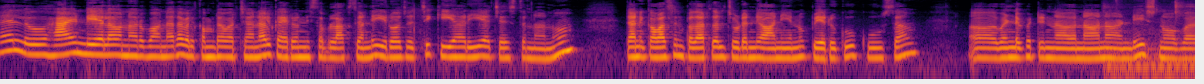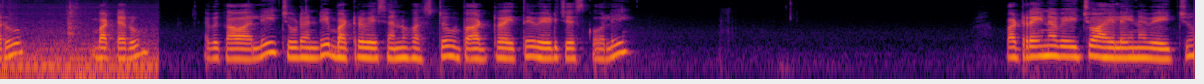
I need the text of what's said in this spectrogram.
హలో హాయ్ అండి. ఎలా ఉన్నారు? బాగున్నారా? వెల్కమ్ టు అవర్ ఛానల్ కైరోనిస బ్లాగ్స్ అండి. ఈరోజు వచ్చి కియారియా చేస్తున్నాను. దానికి కావాల్సిన పదార్థాలు చూడండి. ఆనియన్ పెరుగు కూస వెండబెట్టిన నానా అండి స్నోబారు బట్టరు అవి కావాలి. చూడండి బటర్ వేసాను ఫస్ట్. బటర్ అయితే వేడి చేసుకోవాలి. బటర్ అయినా వేయచ్చు ఆయిల్ అయినా వేయచ్చు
